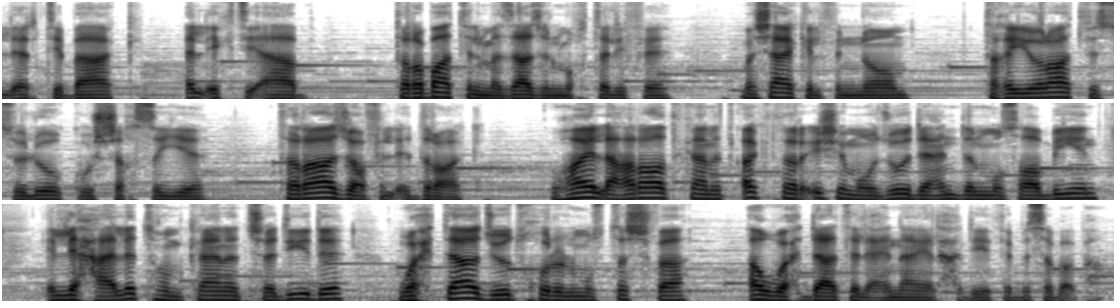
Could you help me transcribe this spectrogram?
الارتباك الاكتئاب اضطرابات المزاج المختلفة مشاكل في النوم تغيرات في السلوك والشخصية تراجع في الإدراك. وهاي الأعراض كانت أكثر إشي موجودة عند المصابين اللي حالتهم كانت شديدة واحتاجوا يدخلوا المستشفى أو وحدات العناية الحديثة بسببها.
